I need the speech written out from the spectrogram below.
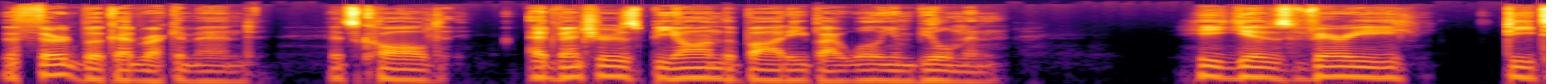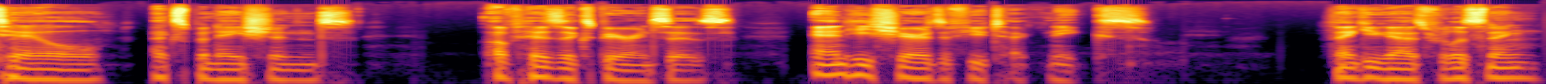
The third book I'd recommend, it's called Adventures Beyond the Body by William Buhlman. He gives very detailed explanations of his experiences, and he shares a few techniques. Thank you guys for listening.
